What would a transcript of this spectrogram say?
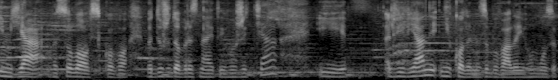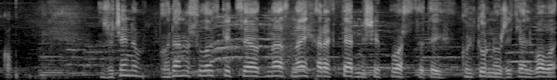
ім'я Весоловського. Ви дуже добре знаєте його життя, і львів'яни ніколи не забували його музику. Звичайно, Богдан Василовський це одна з найхарактерніших постатей культурного життя Львова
